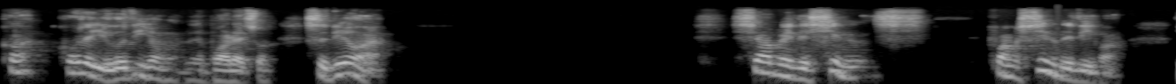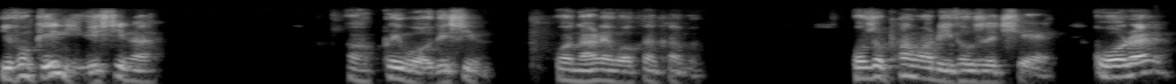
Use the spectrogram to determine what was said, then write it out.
可或者有个弟兄跑来说：“史蒂芬，下面的信放信的地方，一封给你的信啊，啊，给我的信，我拿来我看看吧。”我说盼望里头是钱，果然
